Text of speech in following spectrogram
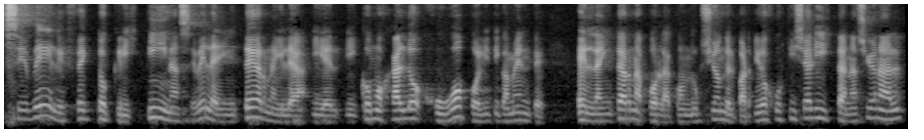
Se ve el efecto Cristina, se ve la interna y, la, y, el, y cómo Jaldo jugó políticamente en la interna por la conducción del Partido Justicialista Nacional,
